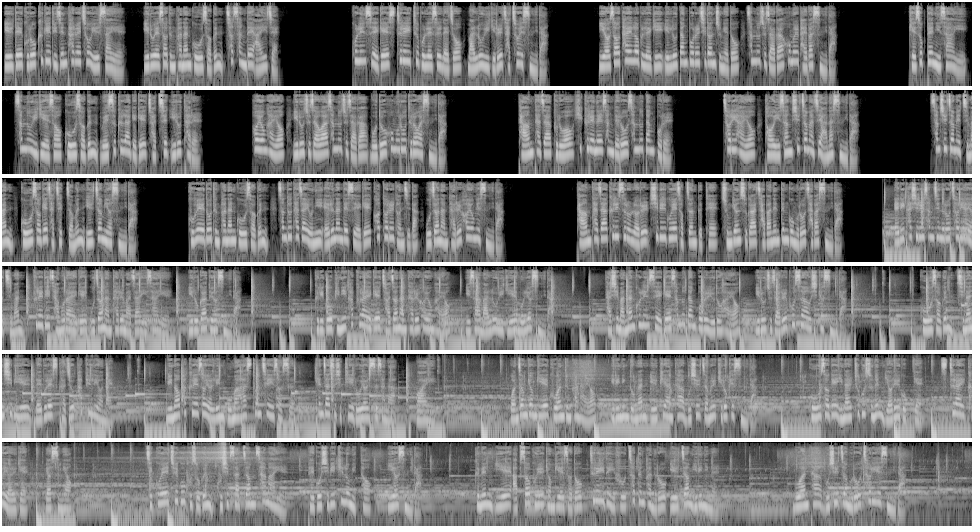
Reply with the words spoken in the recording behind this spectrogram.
1대 9로 크게 뒤진 8회 초 141, 2루에서 등판한 고우석은 첫 상대 아이잭. 콜린스에게 스트레이트 볼넷을 내줘 말로 위기를 자초했습니다. 이어서 타일러 블랙이 1루 땅볼을 치던 중에도 3루 주자가 홈을 밟았습니다. 계속된 2-4-2, 3루 위기에서 고우석은 웨스 클락에게 좌측 2루타를 허용하여 2루 주자와 3루 주자가 모두 홈으로 들어왔습니다. 다음 타자 브루어 히크렌을 상대로 3루 땅볼을 처리하여 더 이상 실점하지 않았습니다. 3실점 했지만 고우석의 자책점은 1점이었습니다. 9회에도 등판한 고우석은 선두 타자 요니 에르난데스에게 커터를 던지다 우전 안타를 허용했습니다. 다음 타자 크리스 롤러를 11구의 접전 끝에 중견수가 잡아낸 뜬공으로 잡았습니다. 에릭 하시를 삼진으로 처리하였지만 프레디 자모라에게 우전 안타를 맞아 2-4-1, 2루가 되었습니다. 그리고 비니 카프라에게 좌전 안타를 허용하여 2사 말로 위기에 몰렸습니다. 다시 만난 콜린스에게 3루 땅볼을 유도하여 2루 주자를 포스아웃 시켰습니다. 고우석은 지난 12일 네브레스카주 파필리언의 위너 파크에서 열린 오마하 스톰 체이서스, 캔자스시티 로열스 산하, Y 원정 경기에 구원 등판하여 1이닝 동안 1피안타 무실점을 기록했습니다. 고우석의 이날 투구수는 17개, 스트라이크 10개 였으며 직구의 최고 구속은 94.3마일, 152km 이었습니다. 그는 이에 앞서 9일 경기에서도 트레이드 이후 첫 등판으로 1.1이닝을 무안타 무실점으로 처리했습니다.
